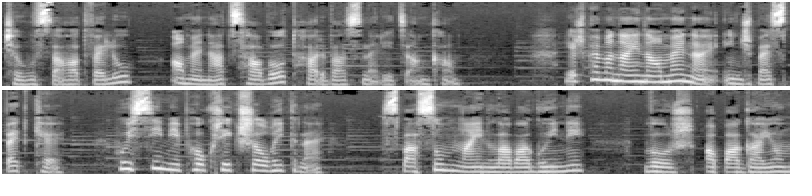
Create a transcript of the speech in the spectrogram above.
չհուսահատվելու ամենացավոտ հարվածներից անգամ։ Երբեմն այն ամենը, ինչպես պետք է, հույսի մի փոքրիկ շողիկն է, սпасումն այն լավագույնի, որ ապագայում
